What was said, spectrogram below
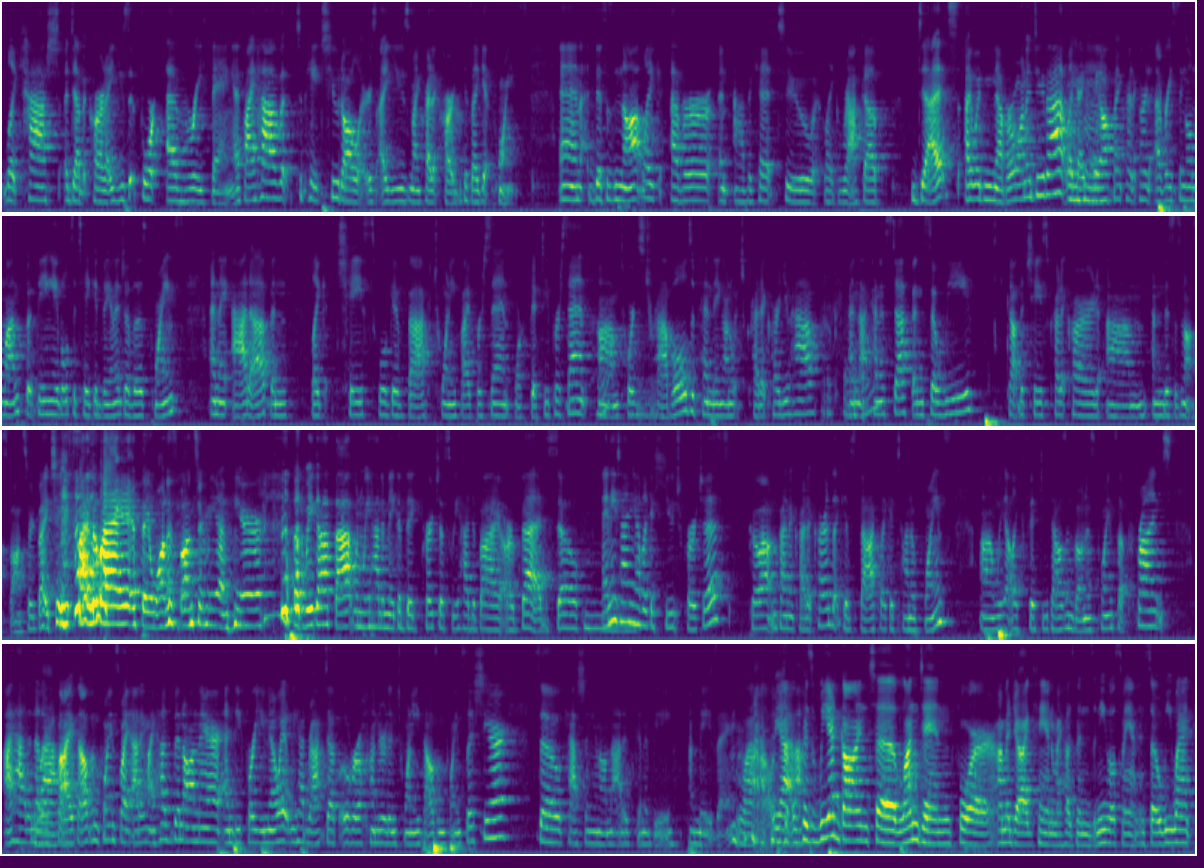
like cash, a debit card. I use it for everything. If I have to pay $2, I use my credit card because I get points. And this is not like ever an advocate to like rack up debt. I would never want to do that. Like I pay off my credit card every single month, but being able to take advantage of those points and they add up and like Chase will give back 25% or 50% um, towards travel, depending on which credit card you have and that kind of stuff. And so we got the Chase credit card. Um, and this is not sponsored by Chase, by the way. If they want to sponsor me, I'm here. But we got that when we had to make a big purchase. We had to buy our bed. So anytime you have like a huge purchase, go out and find a credit card that gives back like a ton of points. Um, we got like 50,000 bonus points up front. I had another Wow. 5,000 points by adding my husband on there. And before you know it, we had racked up over 120,000 points this year. So cashing in on that is going to be amazing. Wow, yeah, because we had gone to London for, I'm a Jag fan and my husband's an Eagles fan. And so we went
